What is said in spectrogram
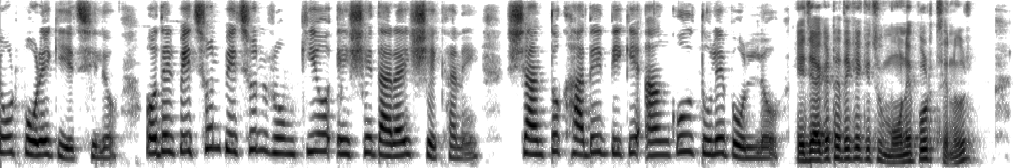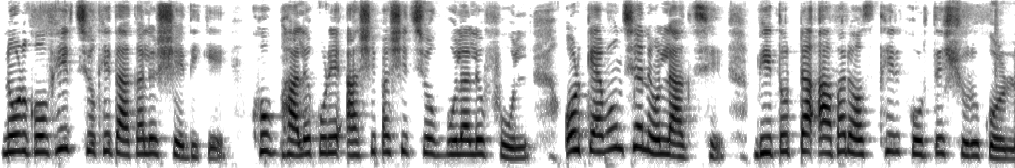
নূর পড়ে গিয়েছিল। ওদের পেছন পেছন রুমকিও এসে দাঁড়ায় সেখানে। শান্ত খাদের দিকে আঙ্গুল তুলে বলল, এই জায়গাটা দেখে কিছু মনে পড়ছে নূর? নূর গভীর চোখে তাকালো সেদিকে। খুব ভালো করে আশেপাশে চোখ বুলালো ফুল। ওর কেমন যেন লাগছে। ভিতরটা আবার অস্থির করতে শুরু করল।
